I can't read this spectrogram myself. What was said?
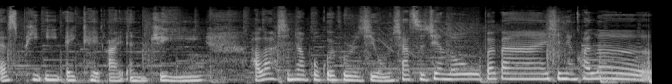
S P E A K I N G。好了，新加坡贵妇日记，我们下次见喽，拜拜，新年快乐。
